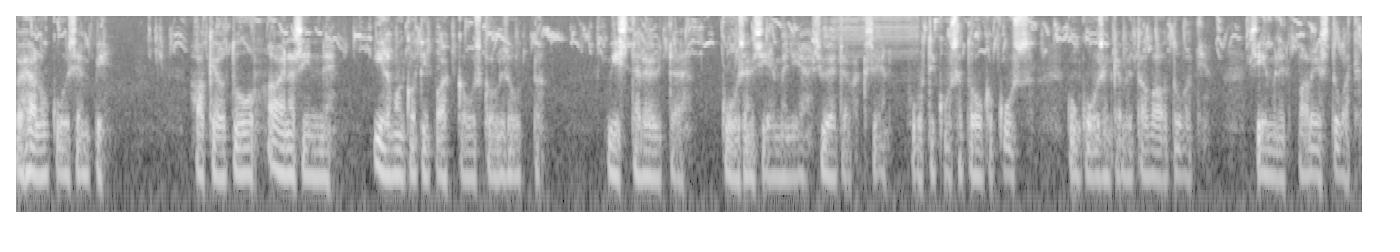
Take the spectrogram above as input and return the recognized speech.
vähälukuisempi, hakeutuu aina sinne ilman kotipaikkauskollisuutta, mistä löytää kuusen siemeniä syötäväkseen huhtikuussa toukokuussa, kun kuusen kävyt avautuvat ja siemenet paljastuvat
